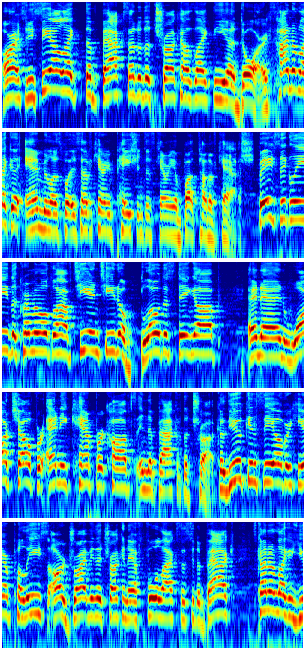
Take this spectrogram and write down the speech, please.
Alright, so you see how like the back side of the truck has like the uh, door. It's kind of like an ambulance, but instead of carrying patients, it's carrying a butt ton of cash. Basically, the criminals will have TNT to blow this thing up. And then watch out for any camper cops in the back of the truck. Because you can see over here, police are driving the truck and they have full access to the back. It's kind of like a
